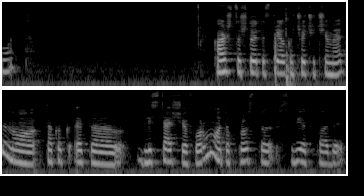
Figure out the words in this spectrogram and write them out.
Вот. Кажется, что эта стрелка четче, чем это, но так как это блестящая формула, так просто свет падает.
